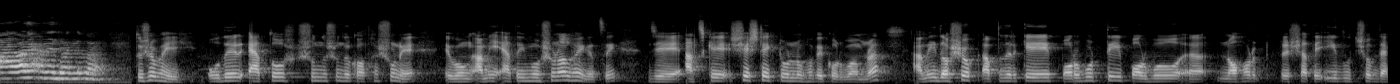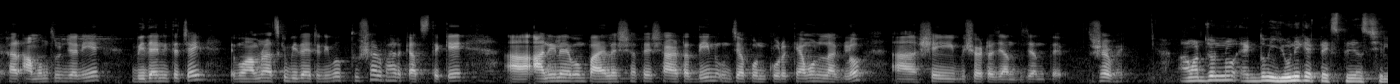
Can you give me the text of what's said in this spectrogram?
আর অনেক অনেক ধন্যবাদ। তুষার ভাই, ওদের এত সুন্দর সুন্দর কথা শুনে এবং আমি এত ইমোশনাল হয়ে গেছি যে আজকে শেষটা একটু অন্যভাবে করব আমরা। আমি দর্শক, আপনাদেরকে পরবর্তী পর্ব নহরের সাথে ঈদ উৎসব দেখার আমন্ত্রণ জানিয়ে বিদায় নিতে চাই এবং আমরা আজকে বিদায়টা নিব তুষার ভাইয়ের কাছ থেকে। আনিলা এবং পায়েলের সাথে সারাটা দিন উদযাপন করে কেমন লাগল সেই বিষয়টা জানতে জানতে। তুষার ভাই। আমার জন্য একদমই ইউনিক একটা এক্সপিরিয়েন্স ছিল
